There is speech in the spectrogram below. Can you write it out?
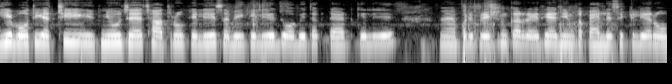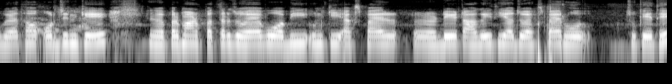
ये बहुत ही अच्छी न्यूज़ है छात्रों के लिए, सभी के लिए, जो अभी तक टेट के लिए प्रिपरेशन कर रहे थे, जिनका पहले से क्लियर हो गया था और जिनके प्रमाण पत्र जो है वो अभी उनकी एक्सपायर डेट आ गई थी या जो एक्सपायर हो चुके थे।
